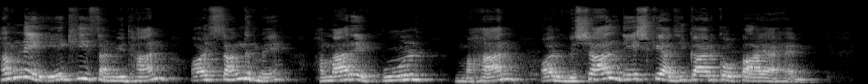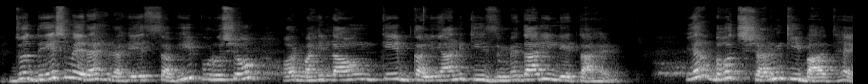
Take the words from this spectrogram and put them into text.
हमने एक ही संविधान और संघ में हमारे पूर्ण, महान और विशाल देश के अधिकार को पाया है, जो देश में रह रहे सभी पुरुषों और महिलाओं के कल्याण की ज़िम्मेदारी लेता है। यह बहुत शर्म की बात है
